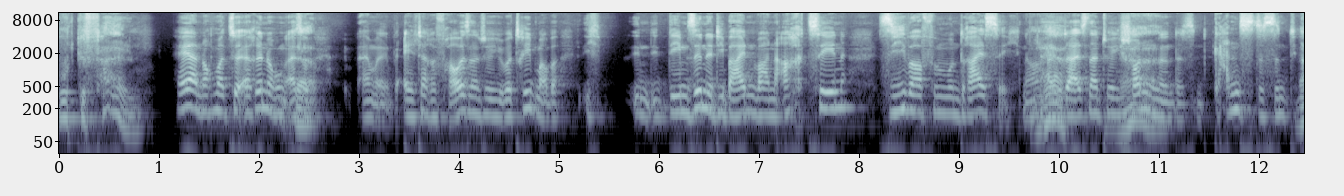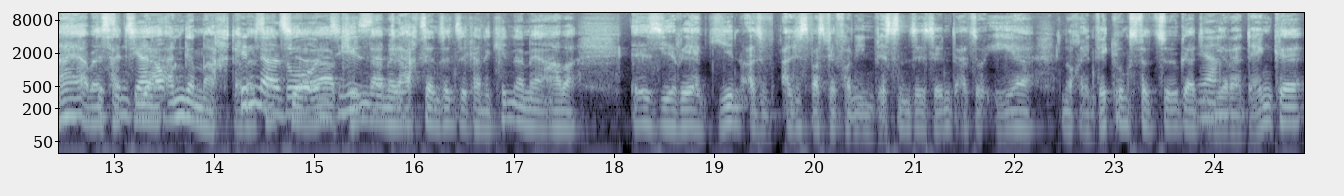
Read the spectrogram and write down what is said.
gut gefallen. Ja, ja nochmal zur Erinnerung. Also ja. ähm, ältere Frau ist natürlich übertrieben, aber ich in dem Sinne, die beiden waren 18, sie war 35. Ne? Ja, also da ist natürlich ja. schon, das sind ganz, das sind. Naja, aber das es hat sie ja, ja angemacht. Kinder so. Ja, und sie Kinder mit 18 sind sie keine Kinder mehr, aber äh, sie reagieren, also alles, was wir von ihnen wissen, sie sind also eher noch entwicklungsverzögert in ihrer Denke.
